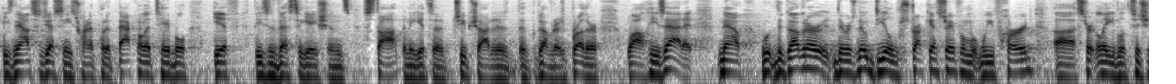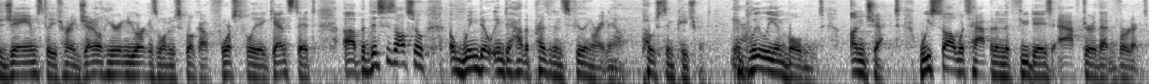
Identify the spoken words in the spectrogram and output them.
He's now suggesting he's trying to put it back on the table if these investigations stop, and he gets a cheap shot at the governor's brother while he's at it. Now, the governor, there was no deal struck yesterday from what we've heard. Uh, certainly, Letitia James, the attorney general here in New York, is the one who spoke out forcefully against it. Uh, but this is also a window into how the president's feeling right now, post impeachment, yeah. completely emboldened, unchecked. We saw what's happened in the few days after that verdict.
